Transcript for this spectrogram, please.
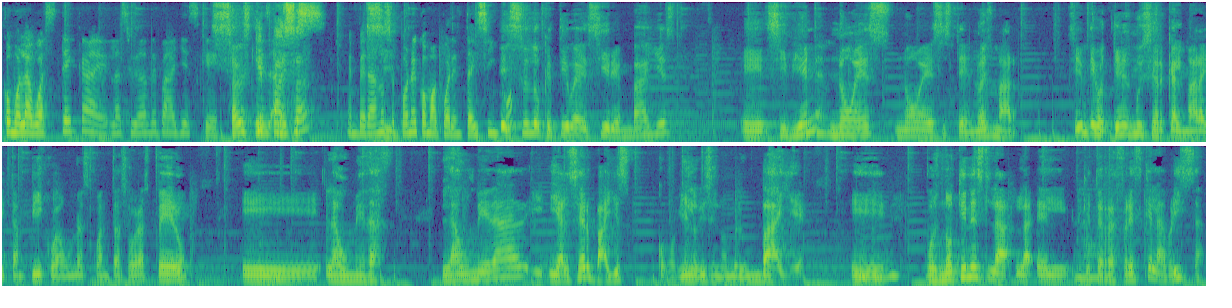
Como la Huasteca, eh, la ciudad de Valles, que. ¿Sabes qué pasa? en verano se pone como a 45. Eso es lo que te iba a decir. En Valles, eh, si bien no es, no es, este, no es mar, ¿sí? digo, tienes muy cerca el mar, hay Tampico a unas cuantas horas, pero eh, la humedad la humedad y, al ser valles, como bien lo dice el nombre, un valle, eh, pues no tienes la, el que te refresque la brisa,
